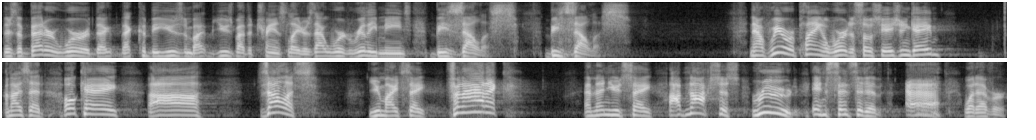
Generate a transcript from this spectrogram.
There's a better word that, that could be used by, used by the translators. That word really means be zealous. Be zealous. Now, if we were playing a word association game, and I said, okay, uh, zealous, you might say fanatic. And then you'd say obnoxious, rude, insensitive, uh, whatever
